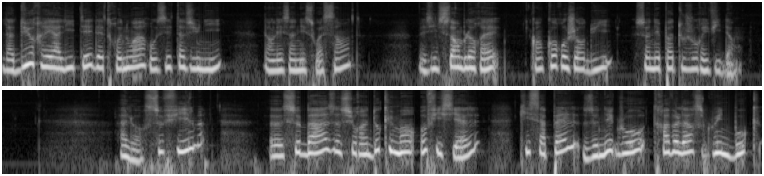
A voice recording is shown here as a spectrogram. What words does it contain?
la dure réalité d'être noir aux États-Unis dans les années 60, mais il semblerait qu'encore aujourd'hui, ce n'est pas toujours évident. Alors, ce film euh, se base sur un document officiel qui s'appelle The Negro Traveler's Green Book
